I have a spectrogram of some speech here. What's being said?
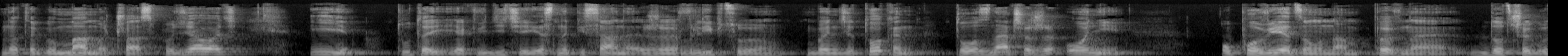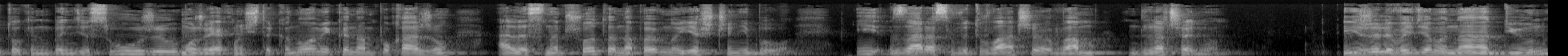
dlatego mamy czas podziałać i tutaj jak widzicie jest napisane, że w lipcu będzie token, to oznacza, że oni opowiedzą nam pewne, do czego token będzie służył, może jakąś ekonomikę nam pokażą, ale snapshota na pewno jeszcze nie było. I zaraz wytłumaczę Wam dlaczego. Jeżeli wejdziemy na Dune,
